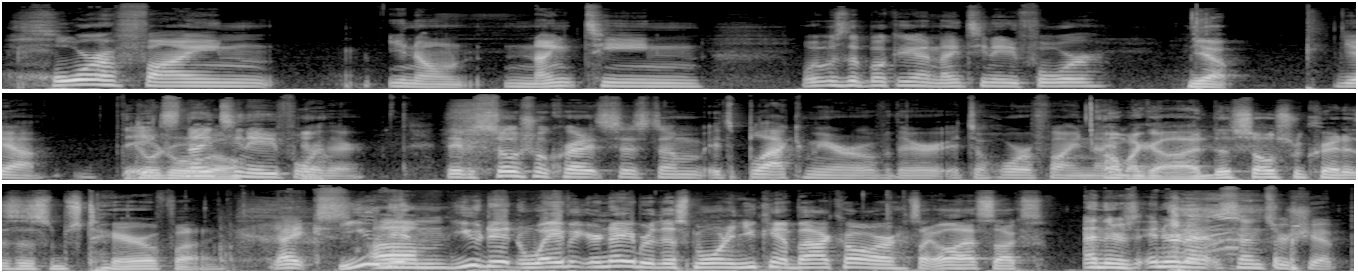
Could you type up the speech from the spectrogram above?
horrifying, you know, 19. What was the book again? 1984? yeah. Yeah. It's Orwell. 1984 Yeah. there. They have a social credit system. It's Black Mirror over there. It's a horrifying nightmare. Oh my God, the social credit system's terrifying. Yikes. You um, didn't you didn't wave at your neighbor this morning. You can't buy a car. It's like, oh, that sucks. And there's internet censorship.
